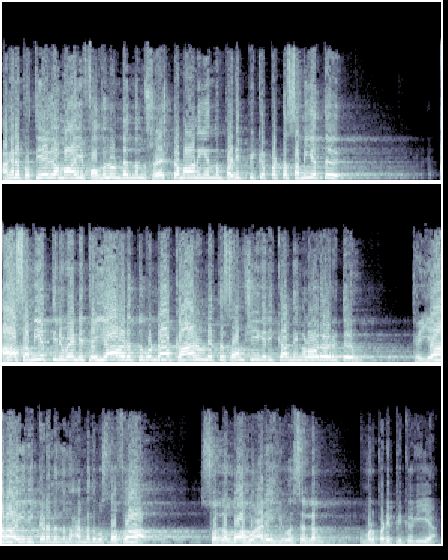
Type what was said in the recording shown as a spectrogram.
അങ്ങനെ പ്രത്യേകമായി ഫതുലുണ്ടെന്നും ശ്രേഷ്ഠമാണ് എന്നും പഠിപ്പിക്കപ്പെട്ട സമയത്ത് ആ സമയത്തിനു വേണ്ടി തയ്യാറെടുത്തുകൊണ്ട് ആ കാരുണ്യത്തെ സ്വാംശീകരിക്കാൻ നിങ്ങൾ ഓരോരുത്തരും തയ്യാറായിരിക്കണമെന്ന് മുഹമ്മദ് മുസ്തഫ സല്ലല്ലാഹു അലൈഹി വസ്ല്ലം നമ്മൾ പഠിപ്പിക്കുകയാണ്.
